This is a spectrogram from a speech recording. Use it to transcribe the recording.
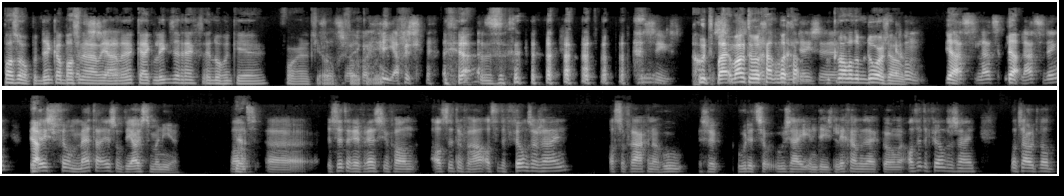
Pas op, denk aan Bas en hè. Kijk links en rechts en nog een keer voordat je Dat ogen is zo steken gewoon- moet. ja, precies. Ja, is... precies. Goed, Precies. maar Wouter, we, gaan, we, gaan, deze- we knallen hem door zo. Ja, gewoon, Ja. laatste, laatste, Ja. laatste ding. Ja. deze film meta is op de juiste manier. Want eh, er zit een referentie van, als dit een verhaal, als dit een film zou zijn, als ze vragen naar hoe, ze, hoe, dit zo, hoe zij in deze lichamen zijn gekomen, als dit een film zou zijn, dan zou het wel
